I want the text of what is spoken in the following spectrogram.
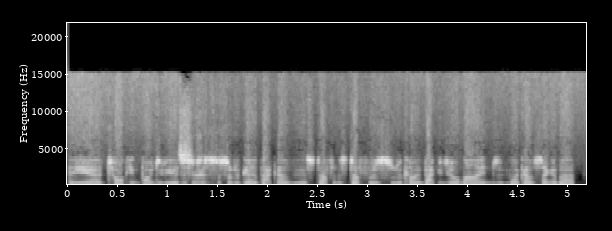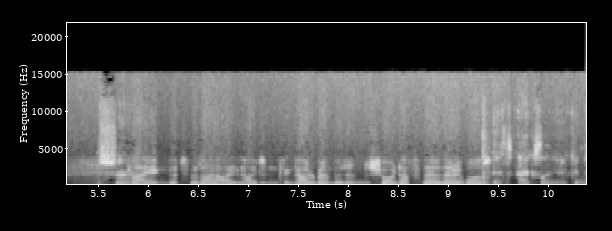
the uh, talking point of view, just, Sure. just to sort of go back over the stuff and stuff was sort of coming back into your mind, like I was saying about Sure, playing that that I, I, I didn't think I remembered, and sure enough, there there it was. it's excellent. You can.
